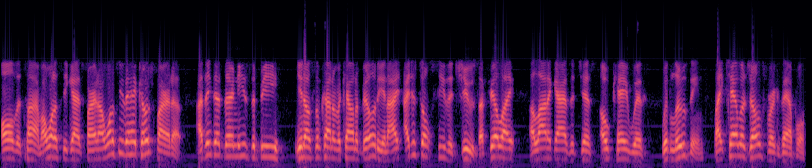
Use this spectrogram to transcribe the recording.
all the time. I want to see guys fired up. I want to see the head coach fired up. I think that there needs to be, you know, some kind of accountability, and I, I just don't see the juice. I feel like a lot of guys are just okay with with losing. Like Chandler Jones, for example.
